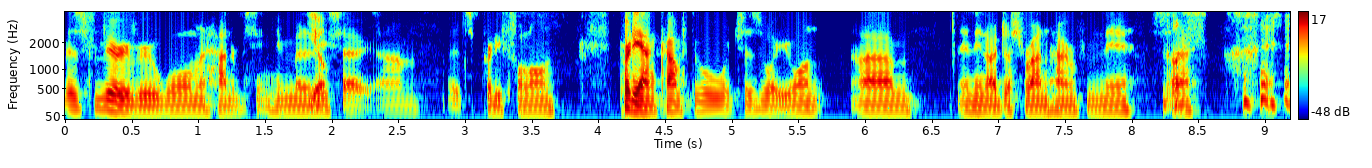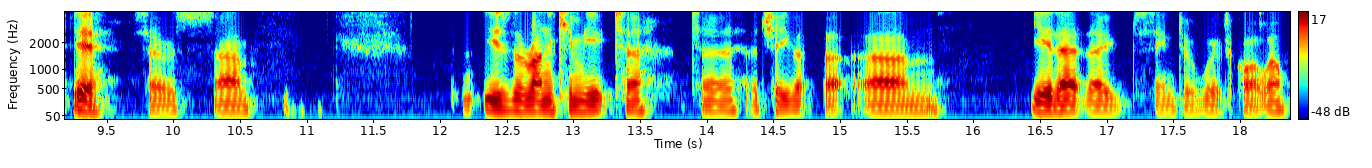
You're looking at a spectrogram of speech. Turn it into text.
it's very, very warm and 100% humidity, yep. so um, it's pretty full on, pretty uncomfortable, which is what you want. Um, and then I just run home from there. So, nice. yeah, so it's um, use the run commute to to achieve it, but um, yeah, that they seem to have worked quite well.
